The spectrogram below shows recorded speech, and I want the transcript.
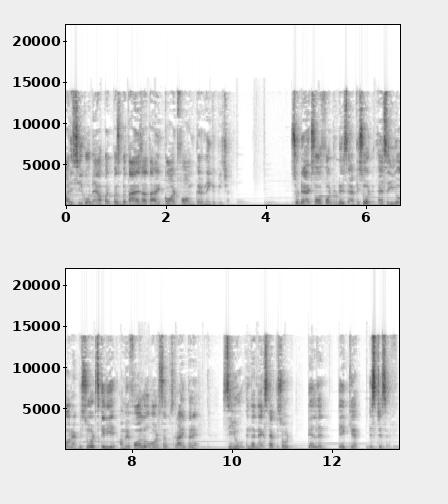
और इसी को नया पर्पस बताया जाता है कॉर्ड फॉर्म करने के पीछे। So that's all for today's episode ऐसे ही और एपिसोड्स के लिए हमें फॉलो और सब्सक्राइब करें। See you in the next episode Till then, take care, stay safe.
